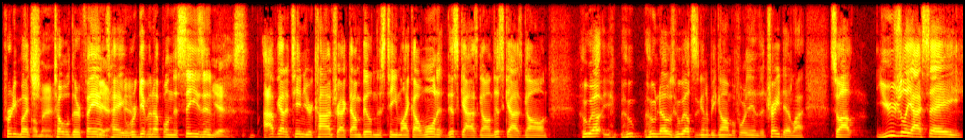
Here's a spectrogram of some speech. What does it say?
pretty much Oh, told their fans, Yeah. "Hey, Yeah. we're giving up on the season. Yes. I've got a 10 year contract. I'm building this team like I want it. This guy's gone. This guy's gone. Who else, who who knows who else is going to be gone before the end of the trade deadline? So I usually I say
